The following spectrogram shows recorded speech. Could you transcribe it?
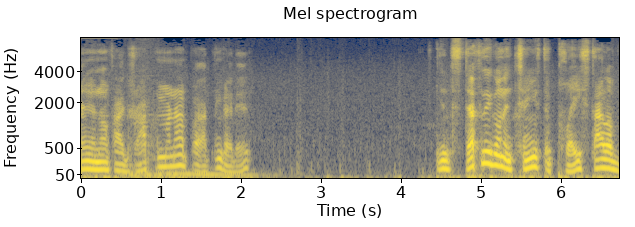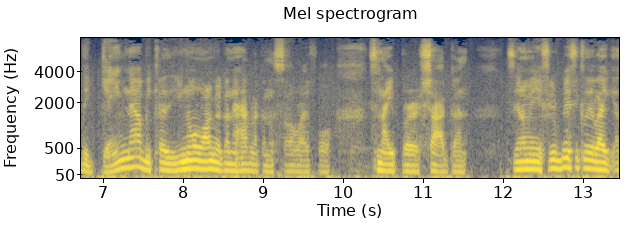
I don't know if I dropped them or not, but I think I did. It's definitely going to change the play style of the game now because you're no longer going to have like an assault rifle, sniper, shotgun. Know what I mean? If you're basically like uh,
